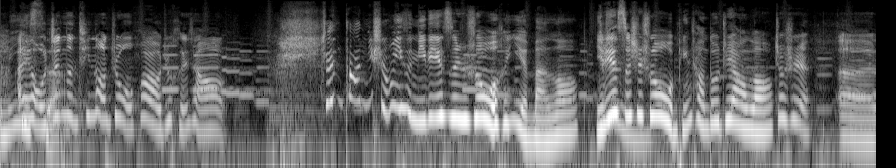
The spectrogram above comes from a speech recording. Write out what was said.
什么意思？哎呀，我真的听到这种话，我就很想要真的。你什么意思？你的意思是说我很野蛮了？你的意思是说我平常都这样了？就是呃，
